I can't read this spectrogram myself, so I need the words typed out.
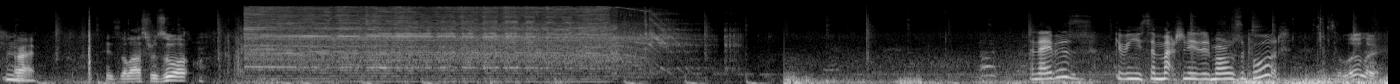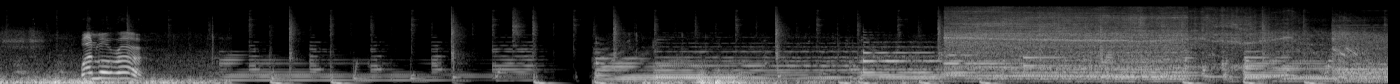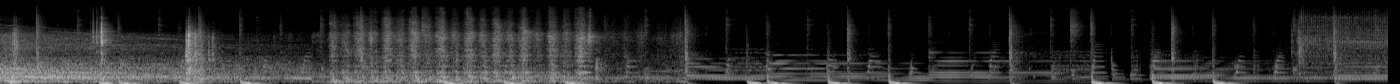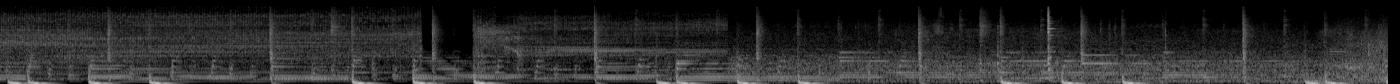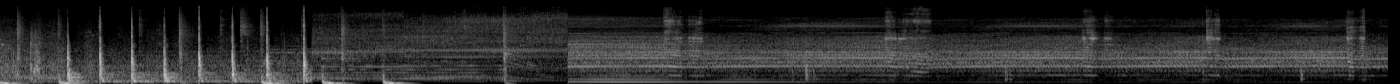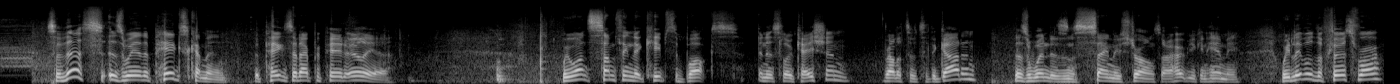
All right, mm. here's the last resort. The neighbours giving you some much needed moral support. Absolutely. One more row. So this is where the pegs come in, the pegs that I prepared earlier. We want something that keeps the box in its location relative to the garden. This wind is insanely strong, so I hope you can hear me. We leveled the first row,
